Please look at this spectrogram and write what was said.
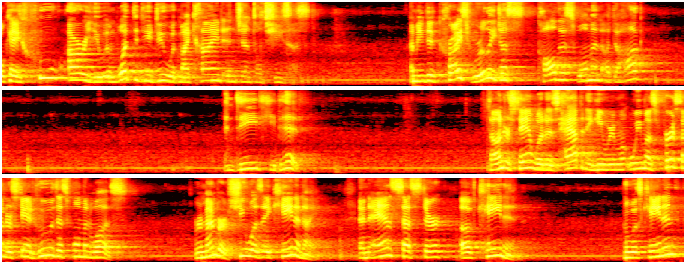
Okay, who are you and what did you do with my kind and gentle Jesus? I mean, did Christ really just call this woman a dog? Indeed, he did. To understand what is happening we must first understand who this woman was. Remember, she was a Canaanite, an ancestor of Canaan. Who was Canaan?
